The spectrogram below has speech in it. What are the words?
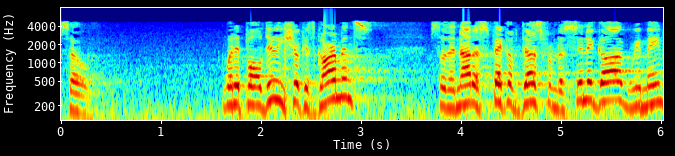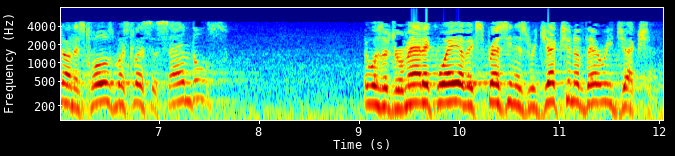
So, what did Paul do? He shook his garments so that not a speck of dust from the synagogue remained on his clothes, much less his sandals. It was a dramatic way of expressing his rejection of their rejection.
